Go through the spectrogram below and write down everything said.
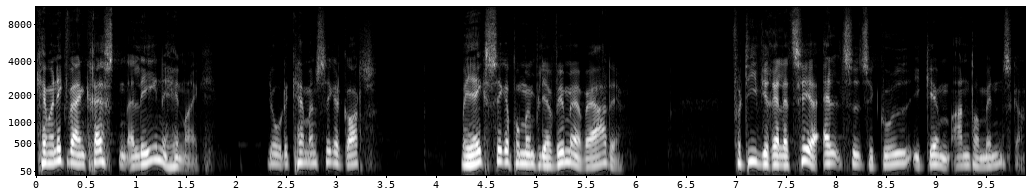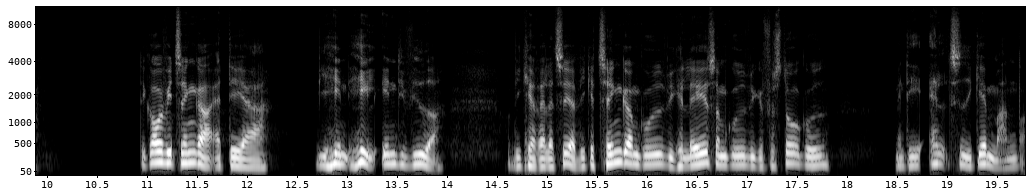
Kan man ikke være en kristen alene, Henrik? Jo, det kan man sikkert godt. Men jeg er ikke sikker på, at man bliver ved med at være det. Fordi vi relaterer altid til Gud igennem andre mennesker. Det går, at vi tænker, at det er, vi er helt individer, og vi kan relatere, vi kan tænke om Gud, vi kan læse om Gud, vi kan forstå Gud, men det er altid igennem andre.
